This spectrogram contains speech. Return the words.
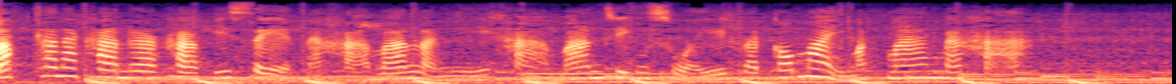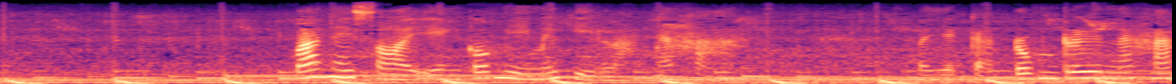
ซับธนาคารราคาพิเศษนะคะ บ้านหลังนี้ค่ะ บ้านจริงสวยและก็ใหม่มาก ๆนะคะ บ้านในซอยเองก็มีไม่กี่หลังนะคะ บรรยากาศร่มรื่นนะคะ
